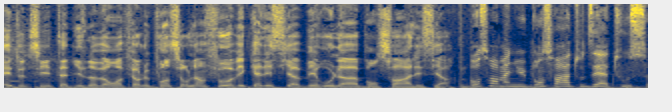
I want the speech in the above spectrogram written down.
Et tout de suite, à 19h, on va faire le point sur l'info avec Alessia Meroula. Bonsoir Alessia. Bonsoir Manu, bonsoir à toutes et à tous.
